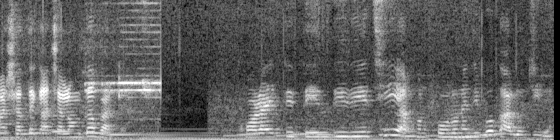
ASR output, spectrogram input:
আর সাথে কাঁচা লঙ্কা বাটা। কড়াইতে তেল দিয়ে দিয়েছি, এখন ফোড়নে দিব কালো জিরা।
